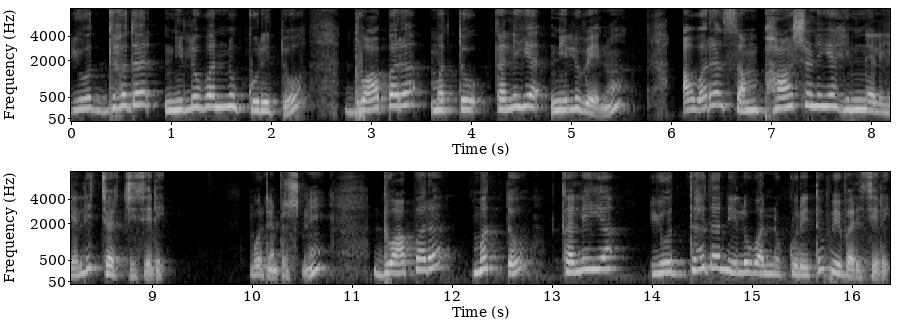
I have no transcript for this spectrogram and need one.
ಯುದ್ಧದ ನಿಲುವನ್ನು ಕುರಿತು ದ್ವಾಪರ ಮತ್ತು ಕಲಿಯ ನಿಲುವೇನು? ಅವರ ಸಂಭಾಷಣೆಯ ಹಿನ್ನೆಲೆಯಲ್ಲಿ ಚರ್ಚಿಸಿರಿ. ಮೂರನೇ ಪ್ರಶ್ನೆ, ದ್ವಾಪರ ಮತ್ತು ಕಲಿಯ ಯುದ್ಧದ ನಿಲುವನ್ನು ಕುರಿತು ವಿವರಿಸಿರಿ.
